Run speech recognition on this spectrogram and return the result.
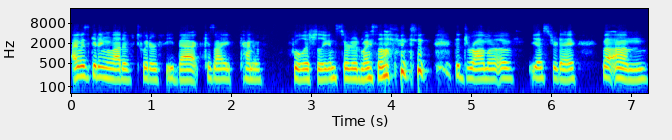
I was getting a lot of Twitter feedback because I kind of foolishly inserted myself into the drama of yesterday. But um,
